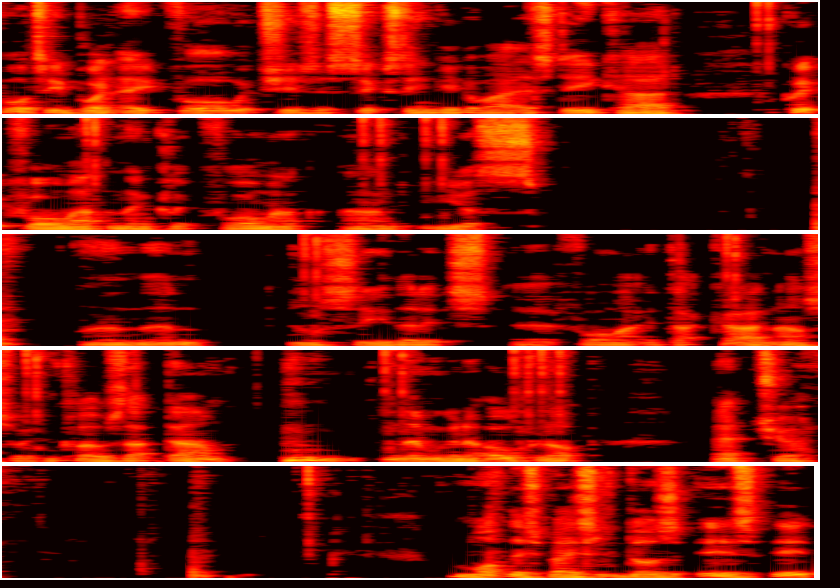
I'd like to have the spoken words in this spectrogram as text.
14.84, which is a 16 gigabyte SD card. Quick format and then click format and yes. And then you'll see that it's uh, formatted that card now, so we can close that down. and then we're going to open up Etcher. And what this basically does is it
